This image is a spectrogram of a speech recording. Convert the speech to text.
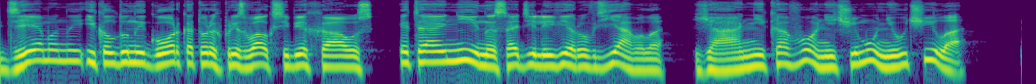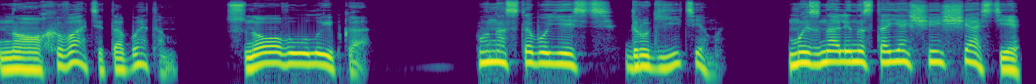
Демоны и колдуны гор, которых призвал к себе хаос, это они насадили веру в дьявола. Я никого ничему не учила. Но хватит об этом. Снова улыбка. У нас с тобой есть другие темы. Мы знали настоящее счастье,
